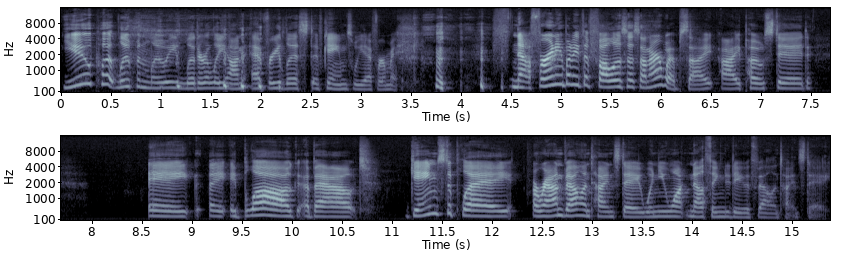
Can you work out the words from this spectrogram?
You put Loopin' Louie literally on every list of games we ever make. now, for anybody that follows us on our website, I posted a, a a blog about games to play around Valentine's Day when you want nothing to do with Valentine's Day,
